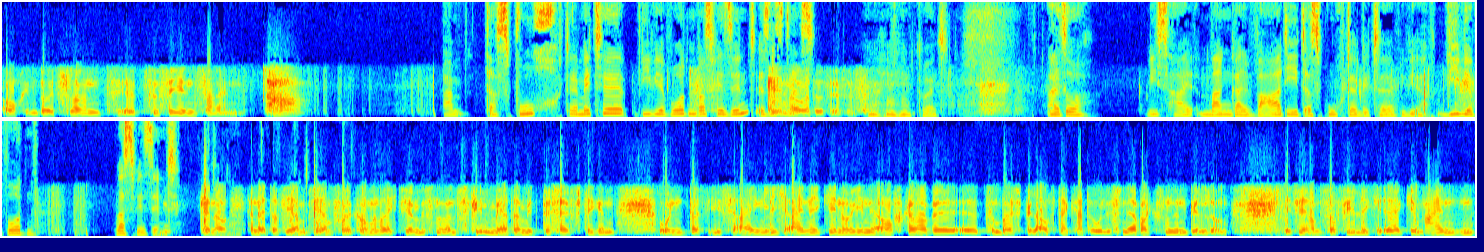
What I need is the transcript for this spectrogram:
auch in Deutschland zu sehen sein. Ah, das Buch der Mitte, wie wir wurden, was wir sind, ist genau, es das? Genau, das ist es. Gut. Also, Vishal Mangalwadi, das Buch der Mitte, wie wir, wie wir wurden, was wir sind. Genau, Herr Netter, Sie haben, Sie haben vollkommen recht. Wir müssen uns viel mehr damit beschäftigen. Und das ist eigentlich eine genuine Aufgabe, äh, zum Beispiel auch der katholischen Erwachsenenbildung. Wir haben so viele äh, Gemeinden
